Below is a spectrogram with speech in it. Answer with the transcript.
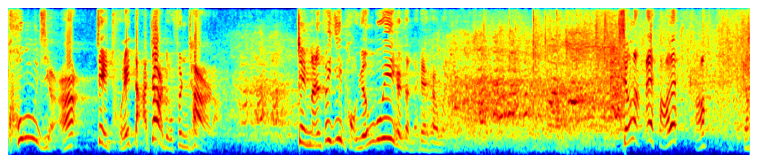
空姐儿这腿打这儿就分叉了，这满飞机跑圆规是怎么？这事儿？我。行了，哎，好嘞，好，行。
